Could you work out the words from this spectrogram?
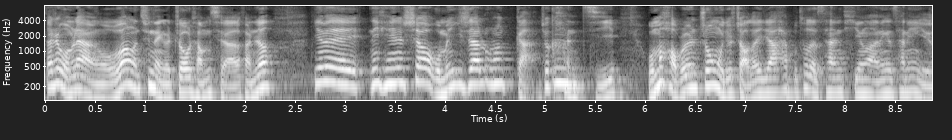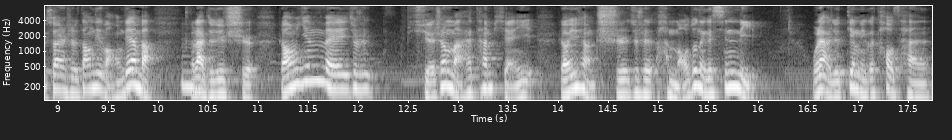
但是我们俩我忘了去哪个州，想不起来了。反正因为那天是要我们一直在路上赶，就很急。我们好不容易中午就找到一家还不错的餐厅啊，那个餐厅也算是当地网红店吧，我俩就去吃。然后因为就是学生嘛，还贪便宜，然后又想吃，就是很矛盾的一个心理。我俩就订了一个套餐，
